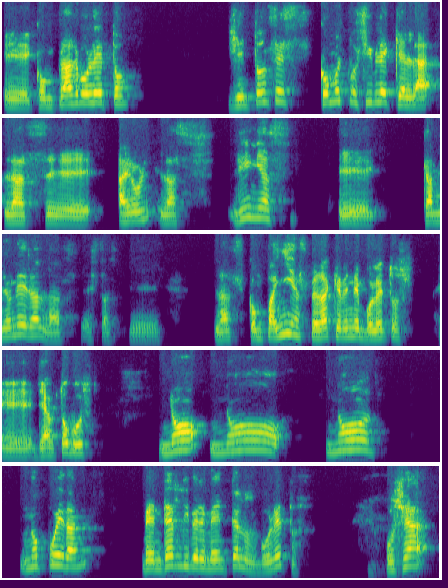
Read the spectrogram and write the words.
eh, comprar boleto, y entonces, ¿cómo es posible que las, eh, las líneas camioneras, las, estas, las compañías ¿verdad? que venden boletos de autobús, no, no, no, no puedan vender libremente los boletos? O sea,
